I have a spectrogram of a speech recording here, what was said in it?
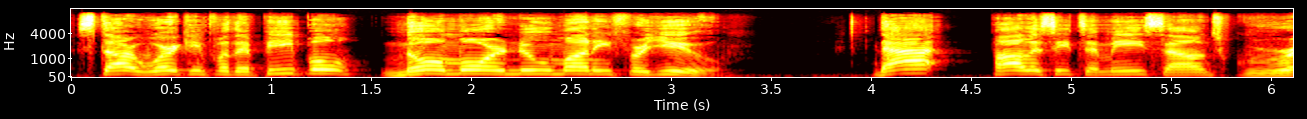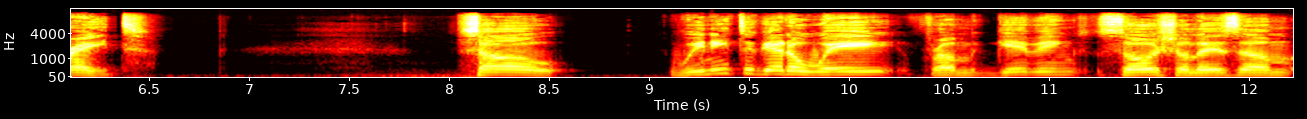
start working for the people. No more new money for you. That policy to me sounds great. So we need to get away from giving socialism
